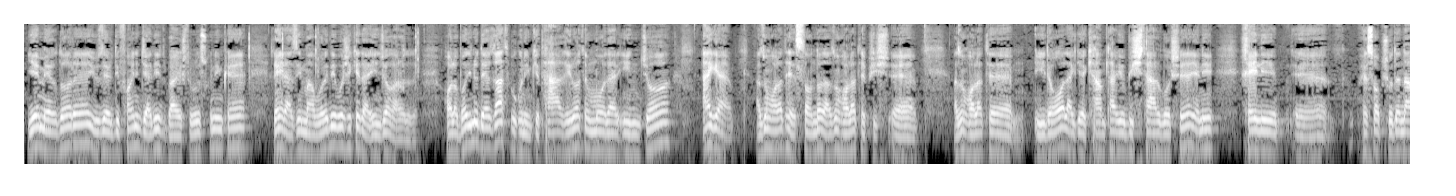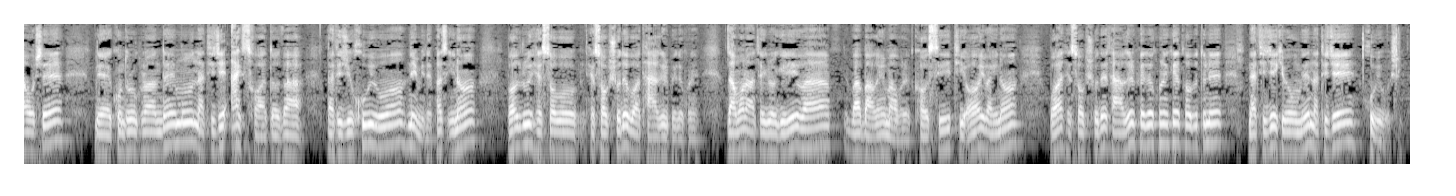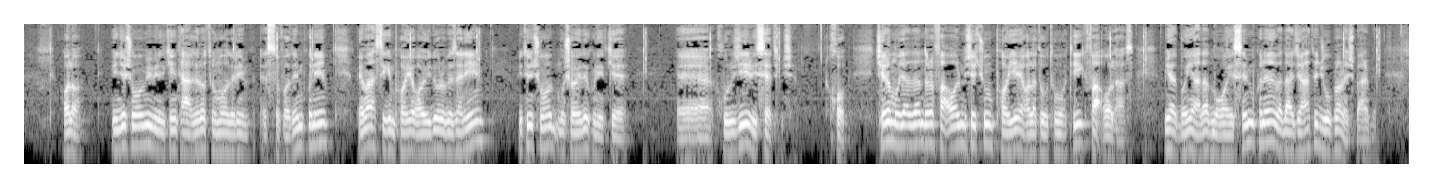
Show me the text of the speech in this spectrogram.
یه مقدار یوزر دیفاین جدید برش درست کنیم که غیر از این مواردی باشه که در اینجا قرار داده. حالا باید اینو دقت بکنیم که تغییرات ما در اینجا اگر از اون حالت استاندارد از اون حالت پیش از اون حالت ایدئال اگه کمتر یا بیشتر باشه یعنی خیلی حساب شده نباشه کنترل کنندهمون نتیجه عکس خواهد داد و نتیجه خوبی به ما نمیده. پس اینا باید روی حساب و حساب شده باید تغییر پیدا کنه. زمان انتگراگیری و و بقیه موارد. کاسی تی آی و اینا باید حساب شده تغییر پیدا کنه که تا بتونه نتیجه که به اون میده نتیجه خوبی باشه. حالا اینجا شما می‌بینید که این تغییرات رو ما داریم استفاده می‌کنیم. به محض که پایه آیدو رو بزنیم. می‌تونید شما مشاهده کنید که خروجی ریست میشه. خب چرا مجددا داره فعال میشه؟ چون پایه حالت اتوماتیک فعال هست. میاد با این عدد مقایسه می‌کنه و در جهت جبرانش بر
